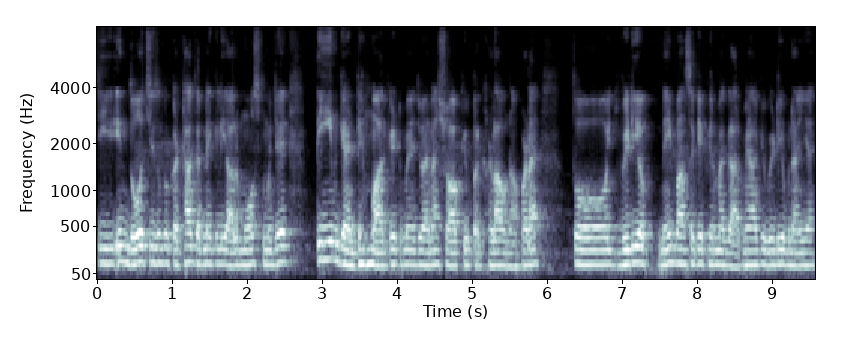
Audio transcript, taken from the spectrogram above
चीज़ इन दो चीज़ों को इकट्ठा करने के लिए ऑलमोस्ट मुझे तीन घंटे मार्केट में जो है ना शॉप के ऊपर खड़ा होना पड़ा है। तो वीडियो नहीं बन सकी फिर मैं घर में आके वीडियो बनाई है।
